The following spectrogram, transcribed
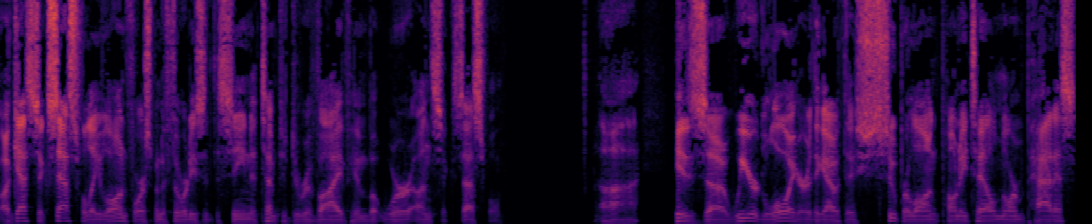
I guess successfully. Law enforcement authorities at the scene attempted to revive him, but were unsuccessful. His uh, weird lawyer, the guy with the super long ponytail, Norm Pattis,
